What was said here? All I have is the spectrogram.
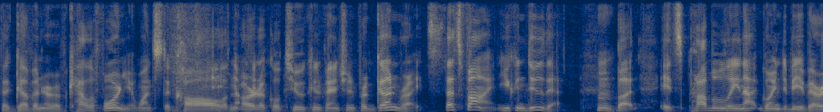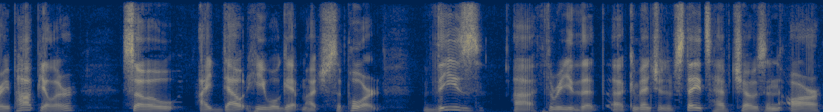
the governor of California wants to call an Article 2 convention for gun rights. That's fine. You can do that. But it's probably not going to be very popular. So I doubt he will get much support. These uh, three that uh, Convention of States have chosen are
